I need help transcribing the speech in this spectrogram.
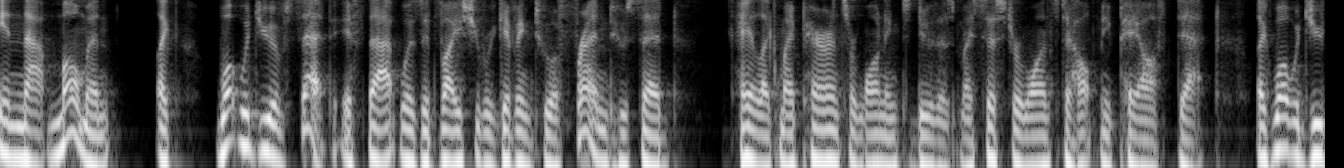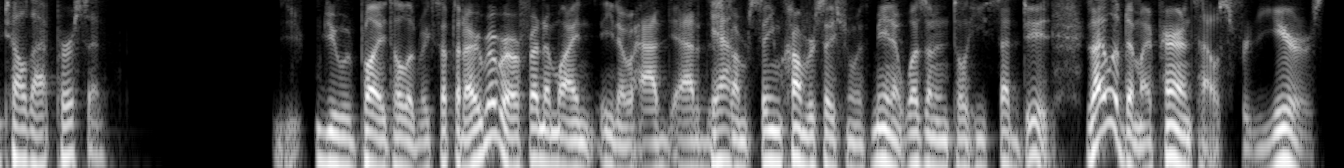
in that moment, like what would you have said if that was advice you were giving to a friend who said, Hey, like my parents are wanting to do this. My sister wants to help me pay off debt. Like, what would you tell that person? You- would probably tell them to accept it. I remember a friend of mine, you know, had had this Yeah. con- same conversation with me, and it wasn't until he said, "Dude," because I lived at my parents' house for years,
